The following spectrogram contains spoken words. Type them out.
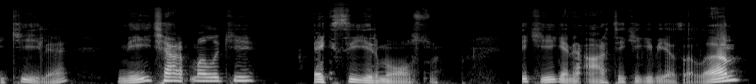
2 ile neyi çarpmalı ki eksi 20 olsun. 2'yi gene artı 2 gibi yazalım.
